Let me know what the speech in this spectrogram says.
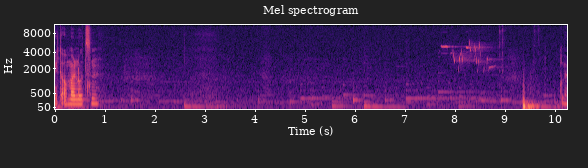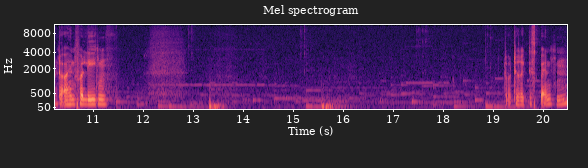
Vielleicht auch mal nutzen. Mal dahin verlegen. Dort direkt das Benden.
